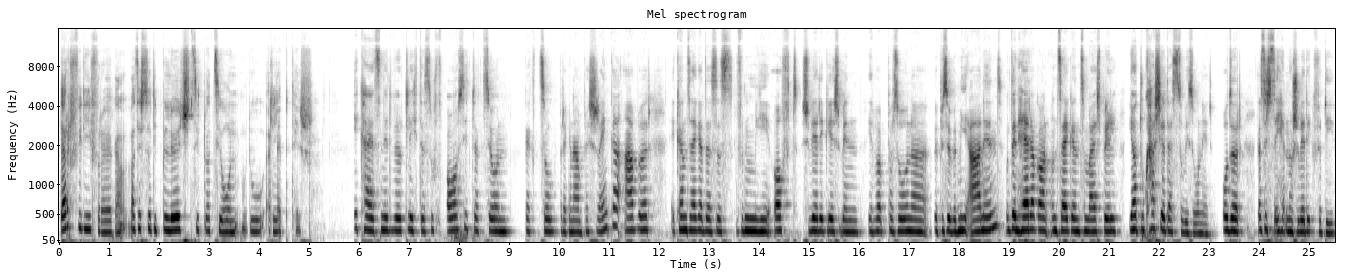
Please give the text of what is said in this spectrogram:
darf ich dich fragen, was ist so die blödste Situation, die du erlebt hast? Ich kann jetzt nicht wirklich das auf eine Situation so prägnant beschränken, aber ich kann sagen, dass es für mich oft schwierig ist, wenn Personen etwas über mich annehmen und dann hergehen und sagen zum Beispiel, ja, du kannst ja das sowieso nicht. Oder das ist sicher noch schwierig für dich,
